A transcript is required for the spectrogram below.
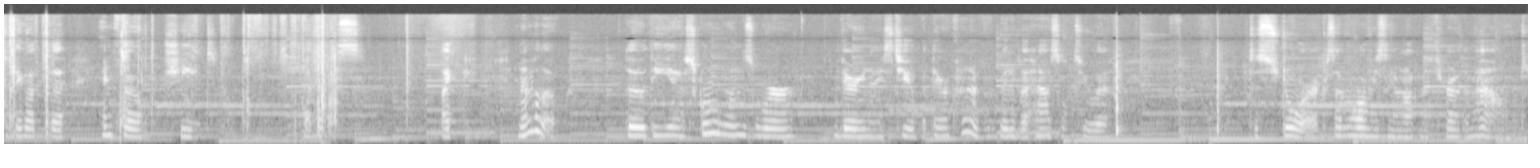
but they got the info sheet that looks like an envelope. Though the uh, scroll ones were very nice too, but they were kind of a bit of a hassle to uh, to store, because I'm obviously not going to throw them out.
